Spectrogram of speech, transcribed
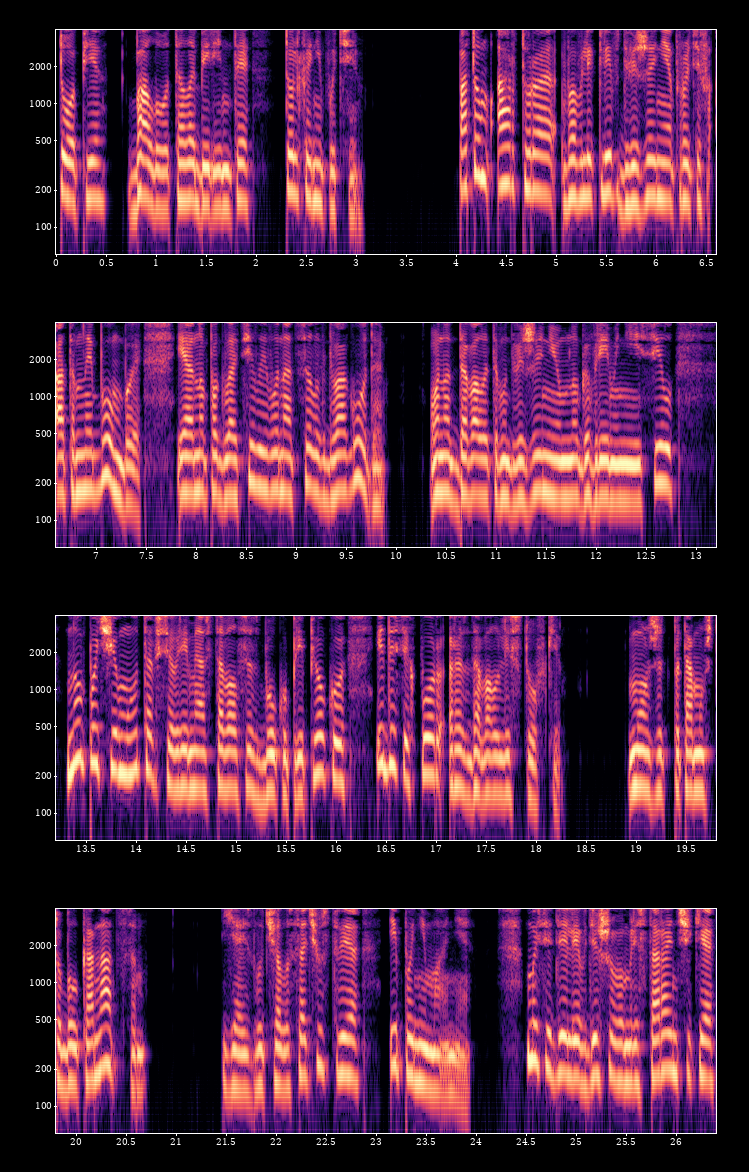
топи, болота, лабиринты, только не пути. Потом Артура вовлекли в движение против атомной бомбы, и оно поглотило его на целых два года. Он отдавал этому движению много времени и сил, но почему-то все время оставался сбоку припеку и до сих пор раздавал листовки. Может, потому что был канадцем? Я излучала сочувствие и понимание. Мы сидели в дешевом ресторанчике,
